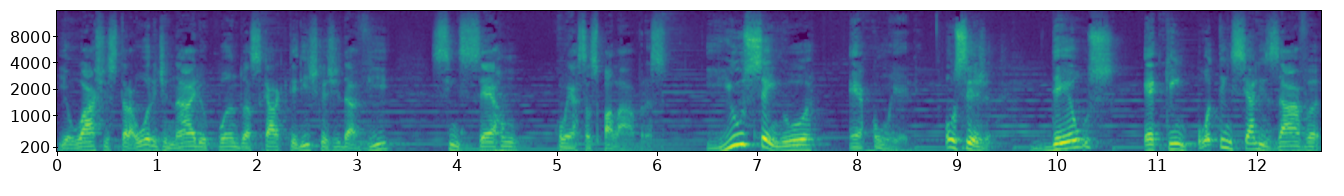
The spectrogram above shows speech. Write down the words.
E eu acho extraordinário quando as características de Davi se encerram com essas palavras: E o Senhor é com ele. Ou seja, Deus é quem potencializava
